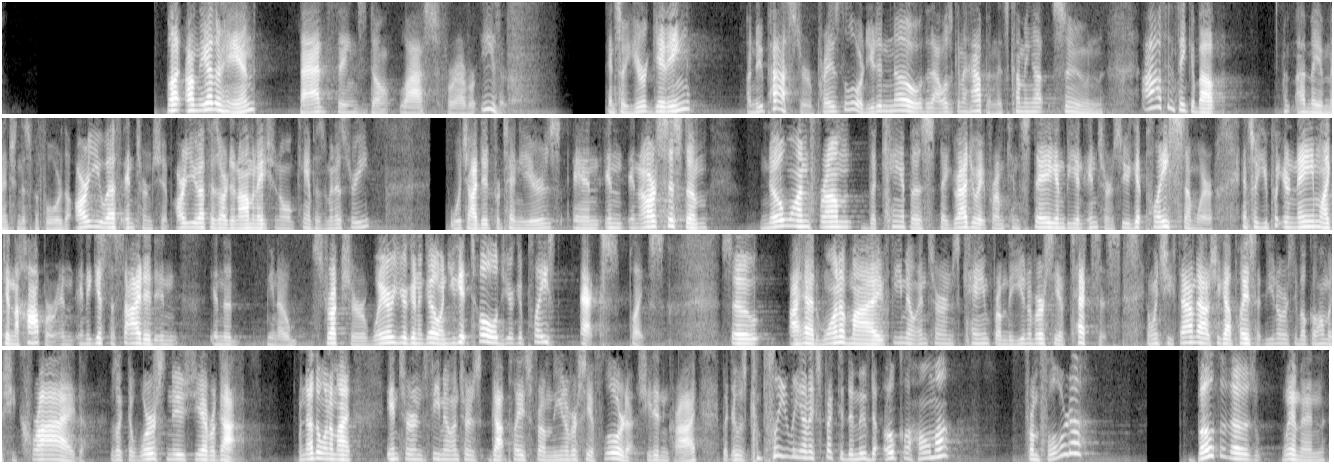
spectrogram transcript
But on the other hand, bad things don't last forever either. And so you're getting a new pastor. Praise the Lord. You didn't know that that was going to happen. It's coming up soon. I often think about, I may have mentioned this before, the RUF internship. RUF is our denominational campus ministry, which I did for 10 years. And in, in our system, no one from the campus they graduate from can stay and be an intern. So you get placed somewhere. And so you put your name like in the hopper, and, and it gets decided in, in the you know, structure where you're going to go. And you get told you're going to place X place. So I had one of my female interns came from the University of Texas. And when she found out she got placed at the University of Oklahoma, she cried. It was like the worst news she ever got. Another one of my interns, female interns, got placed from the University of Florida. She didn't cry, but it was completely unexpected to move to Oklahoma from Florida. Both of those women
